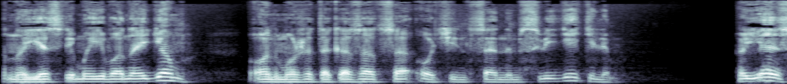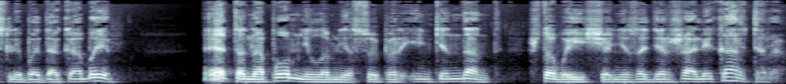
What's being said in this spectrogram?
Но если мы его найдем, он может оказаться очень ценным свидетелем. Если бы да кабы. Это напомнило мне суперинтендант, что вы еще не задержали Картера.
